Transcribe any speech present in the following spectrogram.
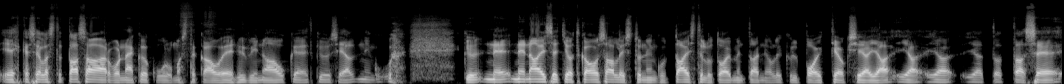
ehkä sellaista tasa-arvon näkökulmasta kauhean hyvin aukea. Että kyllä siellä niin kuin, kyllä ne, ne, naiset, jotka osallistuivat niin taistelutoimintaan, niin oli kyllä poikkeuksia ja, ja, ja, ja tota, se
